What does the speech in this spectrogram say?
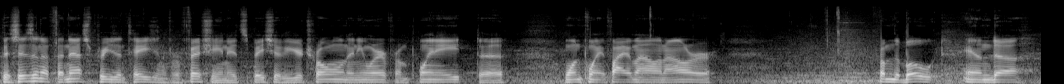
this isn't a finesse presentation for fishing. It's basically you're trolling anywhere from 0.8 to 1.5 mile an hour from the boat. And uh,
